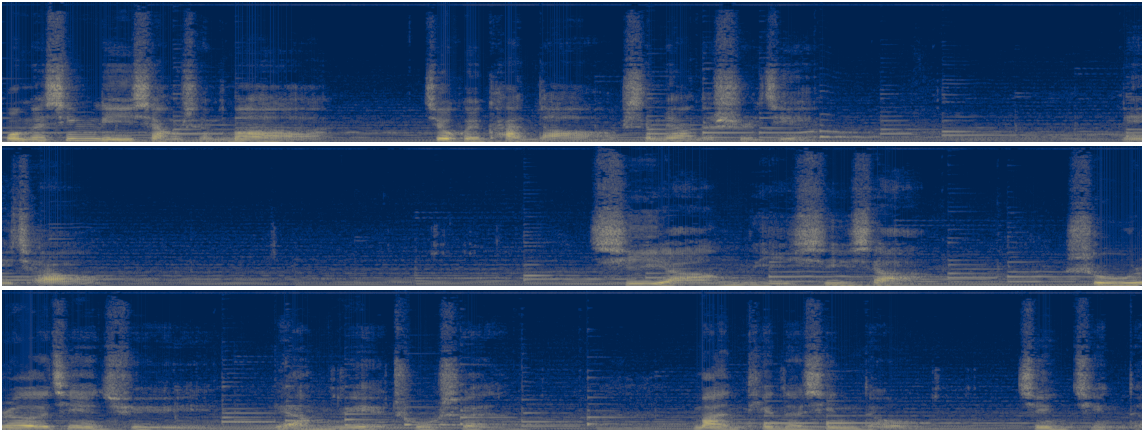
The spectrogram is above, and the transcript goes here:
我们心里想什么？就会看到什么样的世界。你瞧，夕阳已西下，暑热渐去，凉月初升，漫天的星斗，静静的，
